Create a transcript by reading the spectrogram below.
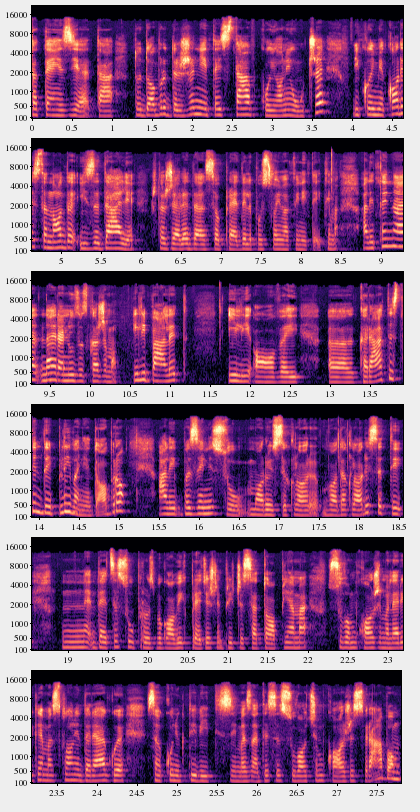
ta tenzija, ta, to dobro držanje i taj stav koji oni uče i koji im je koristan onda i za dalje što žele da se opredele po svojim afinitetima. Ali taj naj, najraniji uzrast, kažemo, ili balet, ili ovaj, uh, karate, s tim da je plivanje dobro, ali bazeni su, moraju se klor, voda klorisati, deca su upravo zbog ovih pređašnje priče sa atopijama, suvom kožem, alergijama, skloni da reaguje sa konjunktivitisima, znate, sa suvoćom kože, s vrabom,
